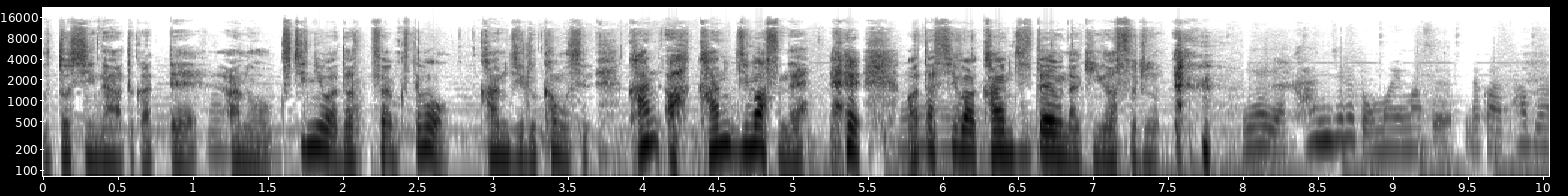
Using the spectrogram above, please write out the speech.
うっとしいなとかって、うんあの、口には出さなくても感じるかもしれかん、あ、感じますね。私は感じたような気がする。いやいや感じると思います。だから多分、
